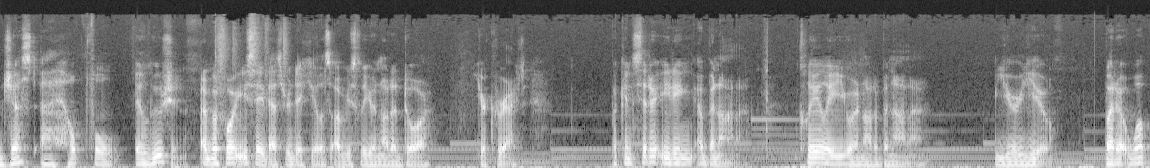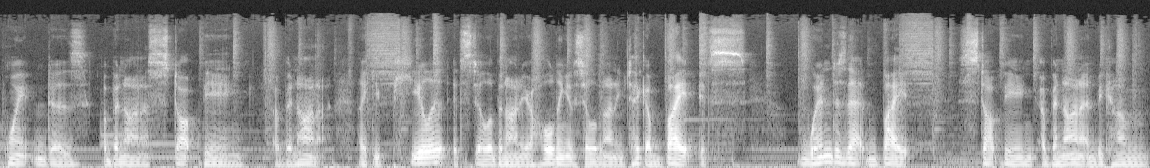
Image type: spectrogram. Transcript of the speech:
just a helpful illusion. And before you say that's ridiculous, obviously you're not a door, you're correct. But consider eating a banana. Clearly you are not a banana, you're you. But at what point does a banana stop being a banana? Like you peel it, it's still a banana, you're holding it, it's still a banana, you take a bite, it's, when does that bite stop being a banana and become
